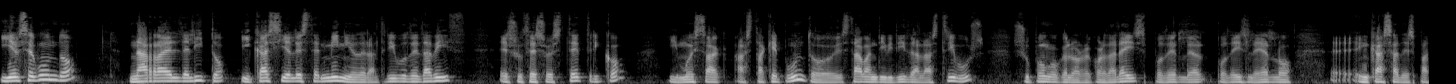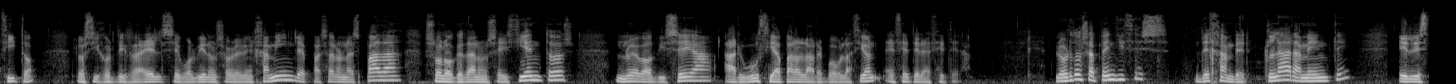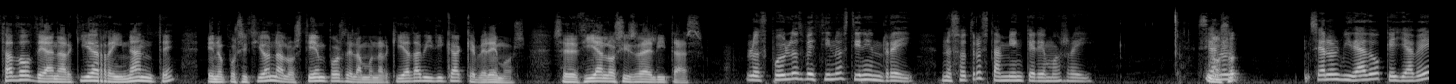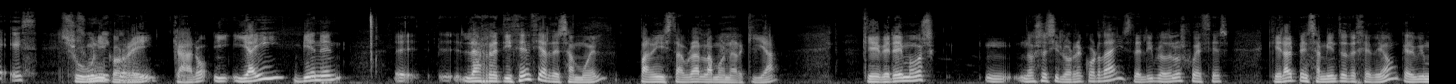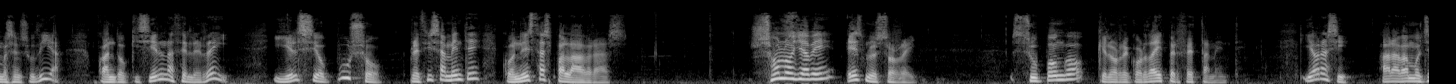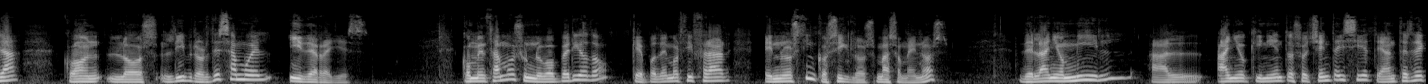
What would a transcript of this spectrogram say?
Y el segundo narra el delito y casi el exterminio de la tribu de David, el suceso estétrico, y muestra hasta qué punto estaban divididas las tribus. Supongo que lo recordaréis, podéis leerlo eh, en casa despacito. Los hijos de Israel se volvieron sobre Benjamín, le pasaron la espada, solo quedaron 600, nueva odisea, argucia para la repoblación, etcétera, etcétera. Los dos apéndices dejan ver claramente el estado de anarquía reinante en oposición a los tiempos de la monarquía davídica que veremos. Se decían los israelitas, los pueblos vecinos tienen rey, nosotros también queremos rey. Se, han, olvidado que Yahvé es su, único, rey, claro, y, ahí vienen eh, las reticencias de Samuel para instaurar la monarquía, que veremos, mm, no sé si lo recordáis, del libro de los jueces, que era el pensamiento de Gedeón, que vimos en su día, cuando quisieron hacerle rey, y él se opuso precisamente con estas palabras. Solo Yahvé es nuestro rey. Supongo que lo recordáis perfectamente. Y ahora sí, ahora vamos ya con los libros de Samuel y de Reyes. Comenzamos un nuevo periodo que podemos cifrar en unos cinco siglos más o menos, del año 1000 al año 587 a.C.,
